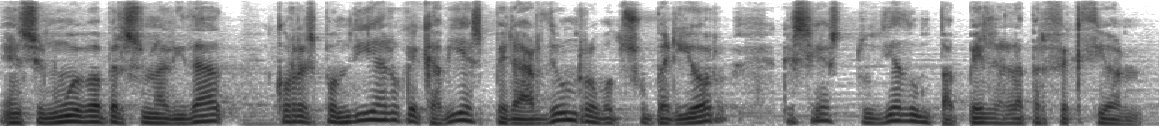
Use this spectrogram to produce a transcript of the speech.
en su nueva personalidad, correspondía a lo que cabía esperar de un robot superior que se ha estudiado un papel a la perfección.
